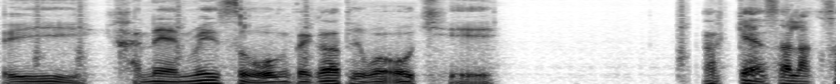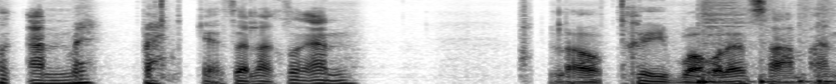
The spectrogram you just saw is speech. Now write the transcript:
เอ้คะแนนไม่สูงแต่ก็ถือว่าโอเค อาแกะสลักสักอันไหมไปแกะสลักสักอัน เราเคยบอกแล้วสามอัน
